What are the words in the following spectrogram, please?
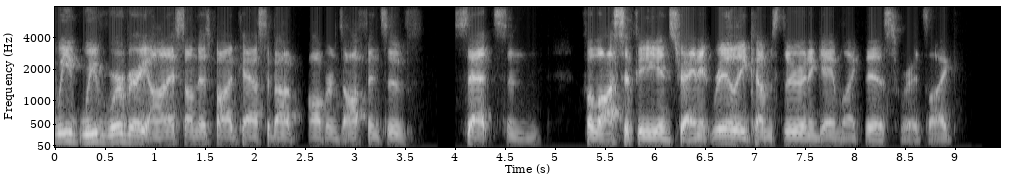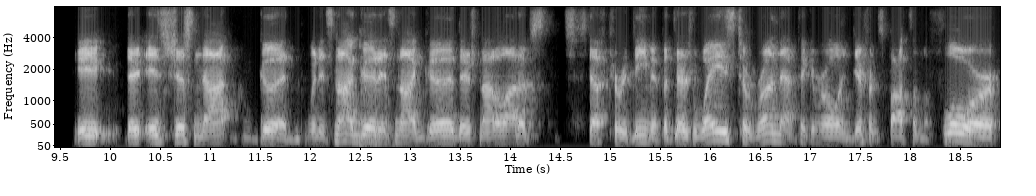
we we were very honest on this podcast about Auburn's offensive sets and philosophy and strategy. And it really comes through in a game like this where it's like it, it's just not good. When it's not good, it's not good. There's not a lot of stuff to redeem it, but there's ways to run that pick and roll in different spots on the floor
